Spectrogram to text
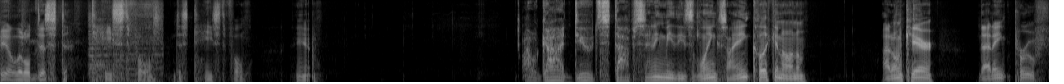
be a little distasteful. Distasteful. Yeah. Oh, God, dude, stop sending me these links. I ain't clicking on them. I don't care. That ain't proof.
